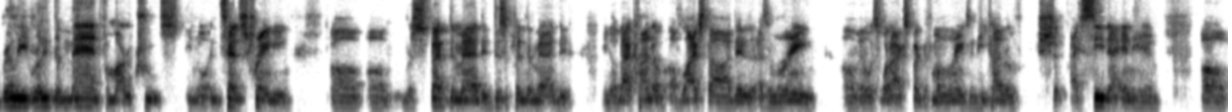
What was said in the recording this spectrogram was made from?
really, really demand from my recruits. You know, intense training, um, um, respect demanded, discipline demanded. You know that kind of, of lifestyle I did as a Marine, um, and was what I expected from my Marines. And he kind of I see that in him um,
